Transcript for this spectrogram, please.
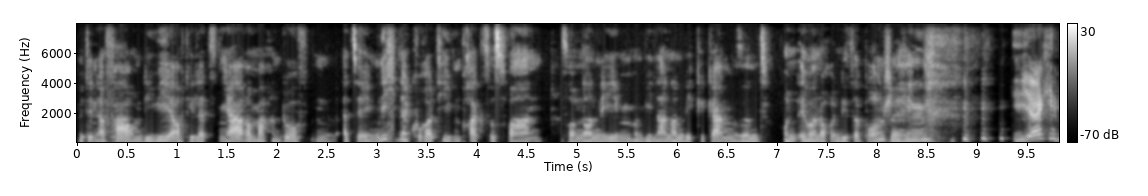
mit den Erfahrungen, die wir auch die letzten Jahre machen durften, als wir eben nicht in der kurativen Praxis waren, sondern eben irgendwie einen anderen Weg gegangen sind und immer noch in dieser Branche hängen. Ja, hier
